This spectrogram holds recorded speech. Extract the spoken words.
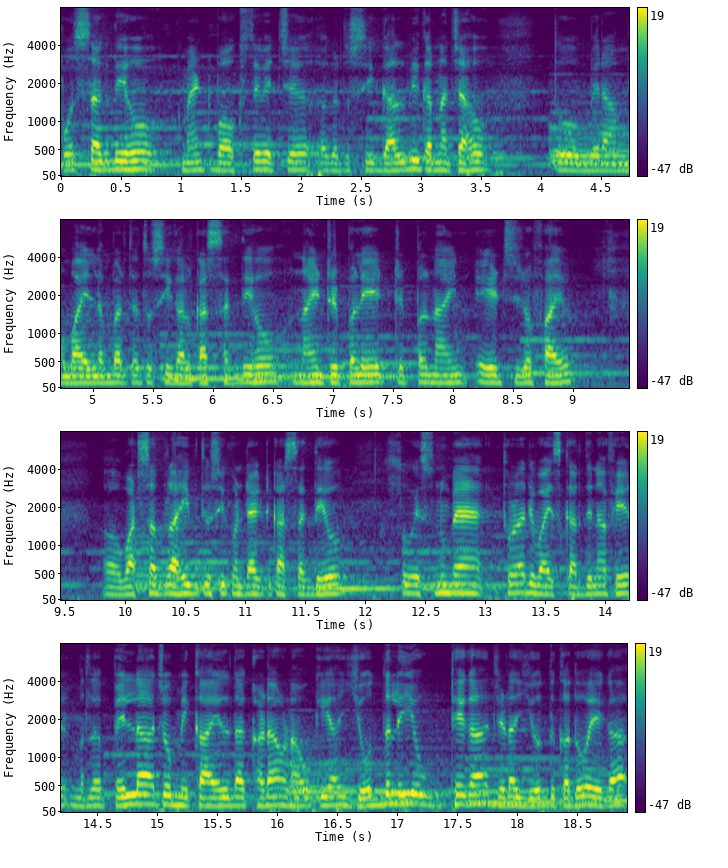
ਪੁੱਛ ਸਕਦੇ ਹੋ ਕਮੈਂਟ ਬਾਕਸ ਦੇ ਵਿੱਚ, ਅਗਰ ਤੁਸੀਂ ਗੱਲ ਵੀ ਕਰਨਾ ਚਾਹੋ, ਤੋ ਮੇਰਾ ਮੋਬਾਈਲ ਨੰਬਰ ਤੇ ਤੁਸੀਂ ਗੱਲ ਕਰ ਸਕਦੇ ਹੋ 9888999805 ਵਟਸਐਪ ਰਾਹੀਂ ਵੀ ਤੁਸੀਂ ਕੰਟੈਕਟ ਕਰ ਸਕਦੇ ਹੋ। ਸੋ ਇਸ ਨੂੰ ਮੈਂ ਥੋੜਾ ਰਿਵਾਈਜ਼ ਕਰ ਦੇਣਾ ਫਿਰ। ਮਤਲਬ ਪਹਿਲਾ ਜੋ ਮਿਕਾਇਲ ਦਾ ਖੜਾ ਹੋਣਾ, ਉਹ ਕੀ ਆ? ਯੁੱਧ ਲਈ ਉਹ ਉੱਠੇਗਾ, ਜਿਹੜਾ ਯੁੱਧ ਕਦੋਂ ਹੋਏਗਾ?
